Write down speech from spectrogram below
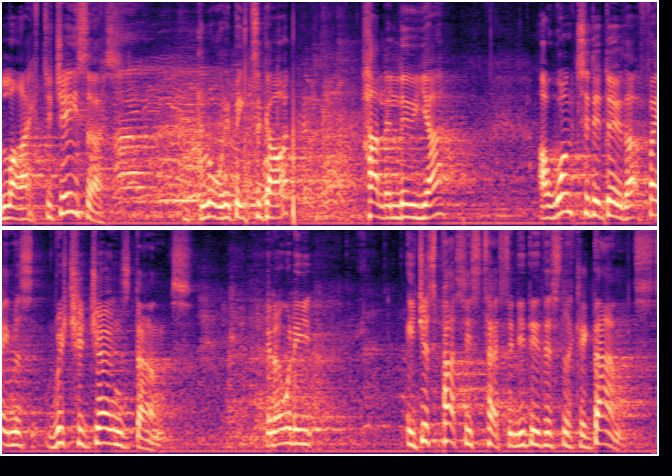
life to Jesus. Hallelujah. Glory be to God. Hallelujah. I wanted to do that famous Richard Jones dance. You know, when he, he just passed his test and he did this little dance,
